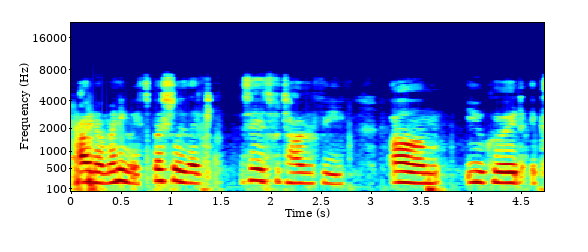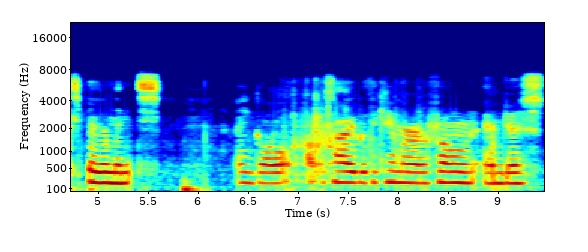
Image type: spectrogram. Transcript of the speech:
item anyway. Especially like, say it's photography. Um, you could experiment and go outside with a camera or phone and just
